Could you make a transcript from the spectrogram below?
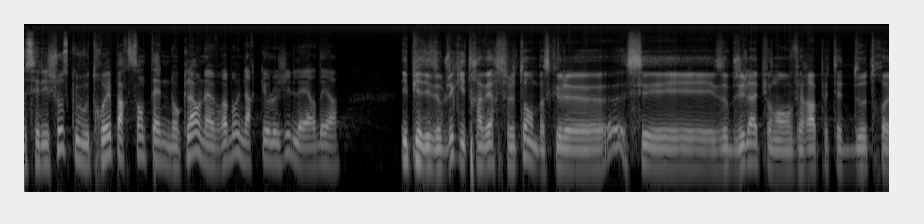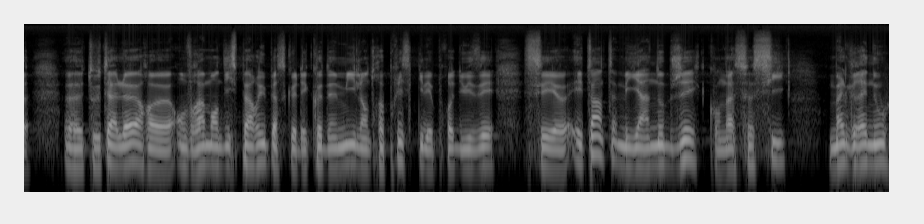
c'est des choses que vous trouvez par centaines. Donc là, on a vraiment une archéologie de la RDA. Et puis il y a des objets qui traversent le temps, parce que ces objets-là, puis on en verra peut-être d'autres euh, tout à l'heure, euh, ont vraiment disparu parce que l'économie, l'entreprise qui les produisait s'est euh, éteinte. Mais il y a un objet qu'on associe malgré nous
